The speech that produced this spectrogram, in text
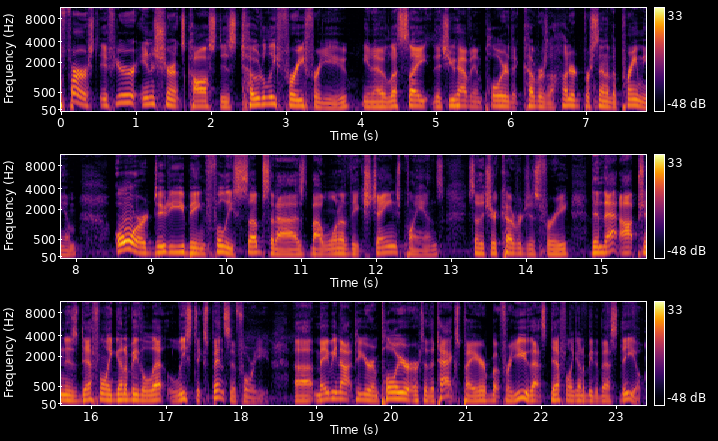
first, if your insurance cost is totally free for you, you know, let's say that you have an employer that covers 100% of the premium, or due to you being fully subsidized by one of the exchange plans so that your coverage is free, then that option is definitely going to be the le- least expensive for you. Uh, maybe not to your employer or to the taxpayer, but for you, that's definitely going to be the best deal.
